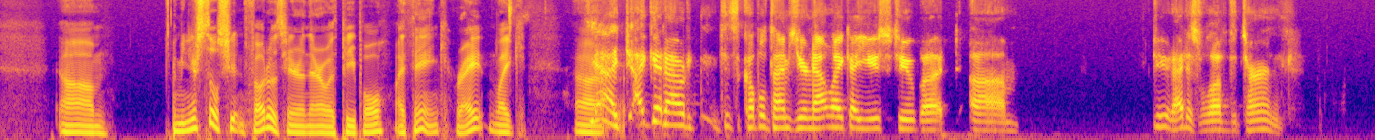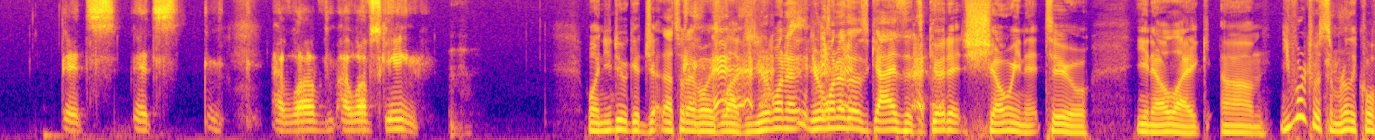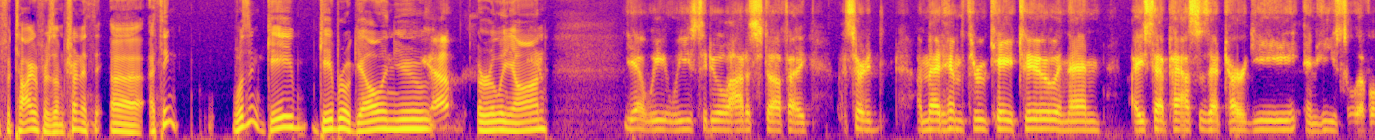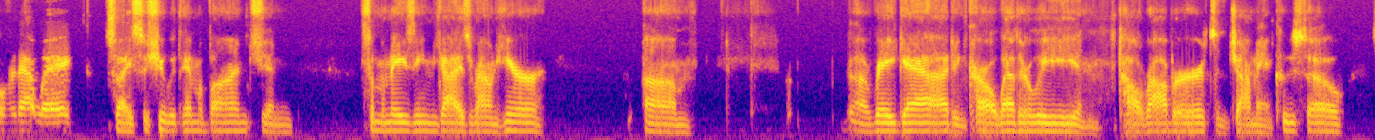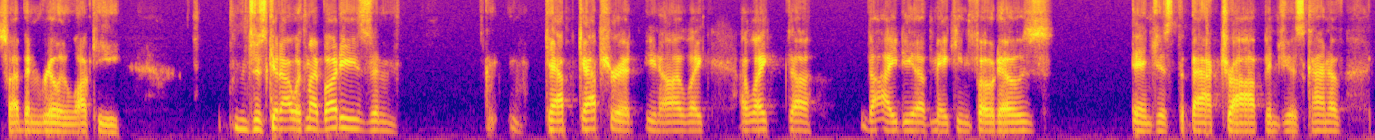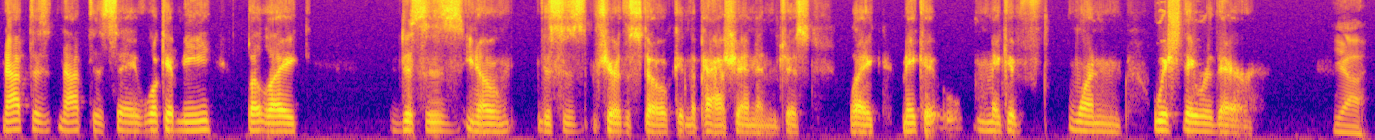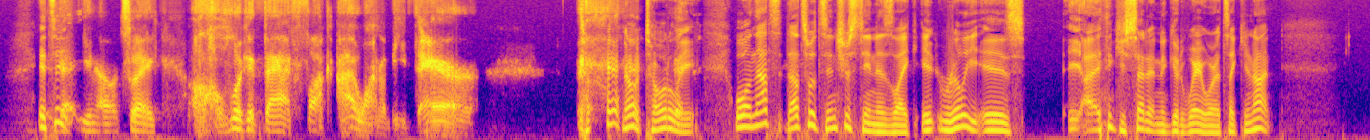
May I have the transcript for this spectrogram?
um, I mean, you're still shooting photos here and there with people. I think, right? Like, uh, yeah, I, I get out just a couple times a year, not like I used to, but um, dude, I just love the turn. It's it's I love I love skiing. Well, and you do a good job. That's what I've always loved. You're one of you're one of those guys that's good at showing it too. You know, like um, you've worked with some really cool photographers. I'm trying to think. Uh, I think wasn't Gabe Gabe Rogel and you Yep. early on. Yeah, we we used to do a lot of stuff. I I started I met him through K two, and then I used to have passes at Targhee, and he used to live over that way, so I used to shoot with him a bunch, and some amazing guys around here. Um, uh, Ray Gadd and Karl Weatherly and Kyle Roberts and John Mancuso. So I've been really lucky. Just get out with my buddies and cap capture it. You know, I like I like the the idea of making photos and just the backdrop and just kind of not to not to say look at me, but like this is you know this is share the stoke and the passion and just like make it make it one wish they were there. Yeah, it's a, That, you know, it's like oh look at that fuck I want to be there. No, totally. Well, and that's that's what's interesting is like it really is. I think you said it in a good way where it's like you're not.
